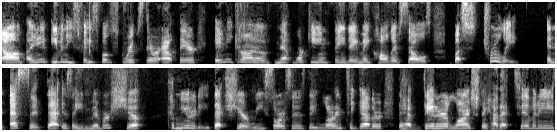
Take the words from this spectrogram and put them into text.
um, even these Facebook groups that are out there, any kind of networking thing they may call themselves, but truly, in essence, that is a membership community that share resources they learn together they have dinner lunch they have activities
